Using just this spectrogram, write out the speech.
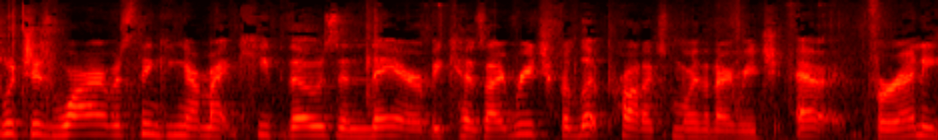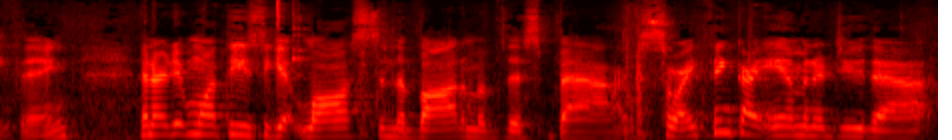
which is why I was thinking I might keep those in there because I reach for lip products more than I reach for anything. And I didn't want these to get lost in the bottom of this bag. So I think I am going to do that.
